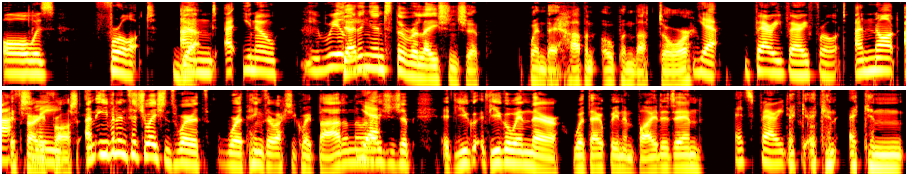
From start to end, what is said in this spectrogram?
always fraught. Yeah. And, uh, you know, you really. Getting into the relationship when they haven't opened that door. Yeah, very, very fraught. And not actually. It's very fraught, and even in situations where it's where things are actually quite bad in the Yeah. relationship, if you if you go in there without being invited in, It's very it, difficult. it can it can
